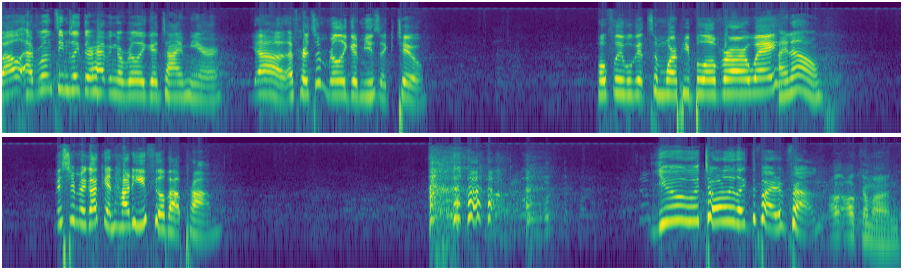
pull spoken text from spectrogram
well, everyone seems like they're having a really good time here. Yeah, I've heard some really good music too. Hopefully, we'll get some more people over our way. I know. Mr. McGuckin, how do you feel about prom? You totally like the part of prom. Oh, oh, come on.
